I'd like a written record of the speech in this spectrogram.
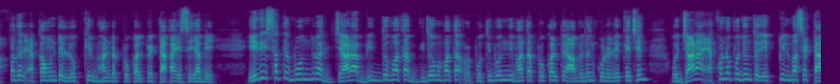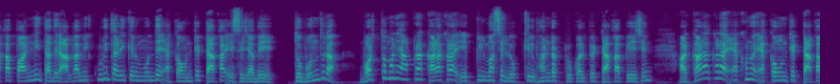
আপনাদের অ্যাকাউন্টে লক্ষ্মীর ভাণ্ডার প্রকল্পের টাকা এসে যাবে। এরই সাথে বন্ধুরা যারা বৃদ্ধ ভাতা, বিধবা ভাতা ও প্রতিবন্ধী ভাতা প্রকল্পে আবেদন করে রেখেছেন ও যারা এখনও পর্যন্ত এপ্রিল মাসে টাকা পাননি, তাদের আগামী কুড়ি তারিখের মধ্যে অ্যাকাউন্টে টাকা এসে যাবে। তো বন্ধুরা, বর্তমানে আপনারা কারা কারা এপ্রিল মাসে লক্ষ্মীর ভাণ্ডার প্রকল্পের টাকা পেয়েছেন আর কারা কারা এখনও অ্যাকাউন্টে টাকা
